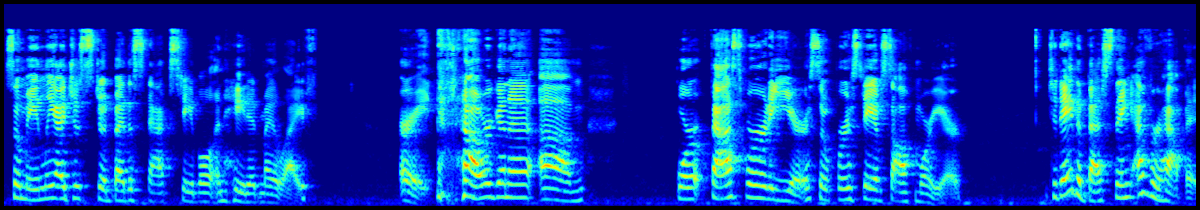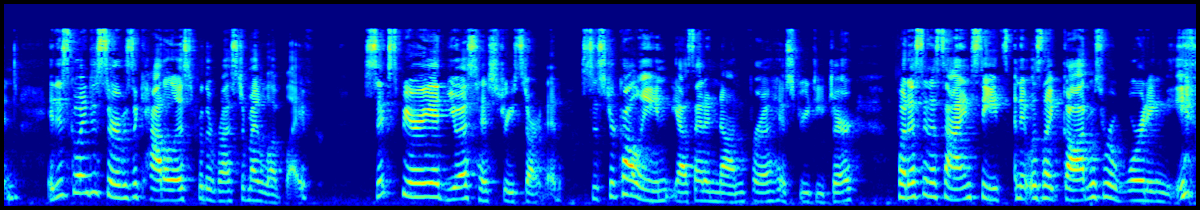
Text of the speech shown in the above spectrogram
So mainly I just stood by the snacks table and hated my life. All right, now we're gonna um for fast forward a year. So first day of sophomore year. Today the best thing ever happened. It is going to serve as a catalyst for the rest of my love life. Sixth period U.S. history started. Sister Colleen, yes, I had a nun for a history teacher, put us in assigned seats, and it was like God was rewarding me.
